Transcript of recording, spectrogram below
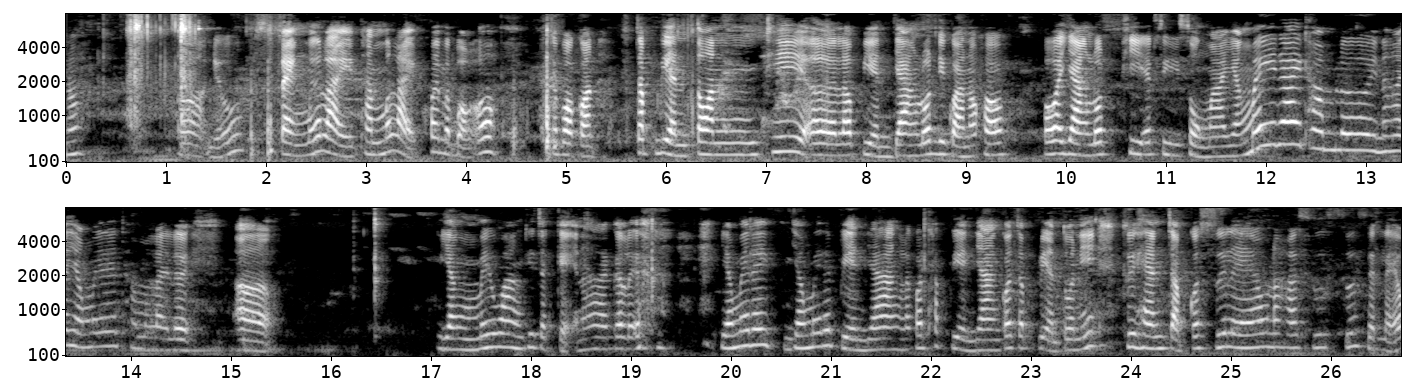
เนาะก็เดี๋ยวแต่งเมื่อไหร่ทำเมื่อไหร่ค่อยมาบอกอ้อจะบอกก่อนจะเปลี่ยนตอนที่เออเราเปลี่ยนยางรถดีกว่าเนาะเขาเพราะว่ายางรถ PFC ส่งมายังไม่ได้ทำเลยนะคะ ยังไม่ได้ทำอะไรเลย เออ ยังไม่ว่างที่จะแกะนะคะก็เลย ยังไม่ได้ยังไม่ได้เปลี่ยนยาง แล้วก็ถ้าเปลี่ยนยางก็จะเปลี่ยนตัวนี้ คือแฮนด์จับก็ซื้อแล้วนะคะ ซื้อซื้อเสร็จแล้ว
